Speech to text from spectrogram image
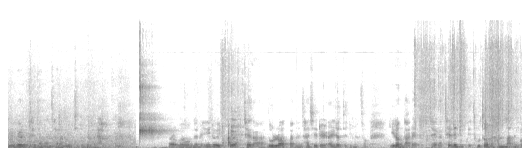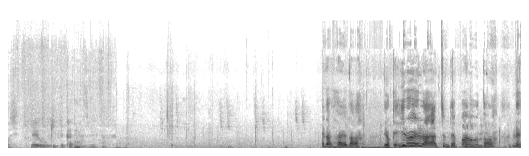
이게 매우 대단한 사람일지도 몰라. 여러분 오늘은 일요일이고요. 제가 놀러 왔다는 사실을 알려드리면서 이런 날에 제가 챌린지에 도전을 한다는 것이 매우 기특하지 않습니까? 살다 살다 이렇게 일요일 날 아침 대바람부터 네,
